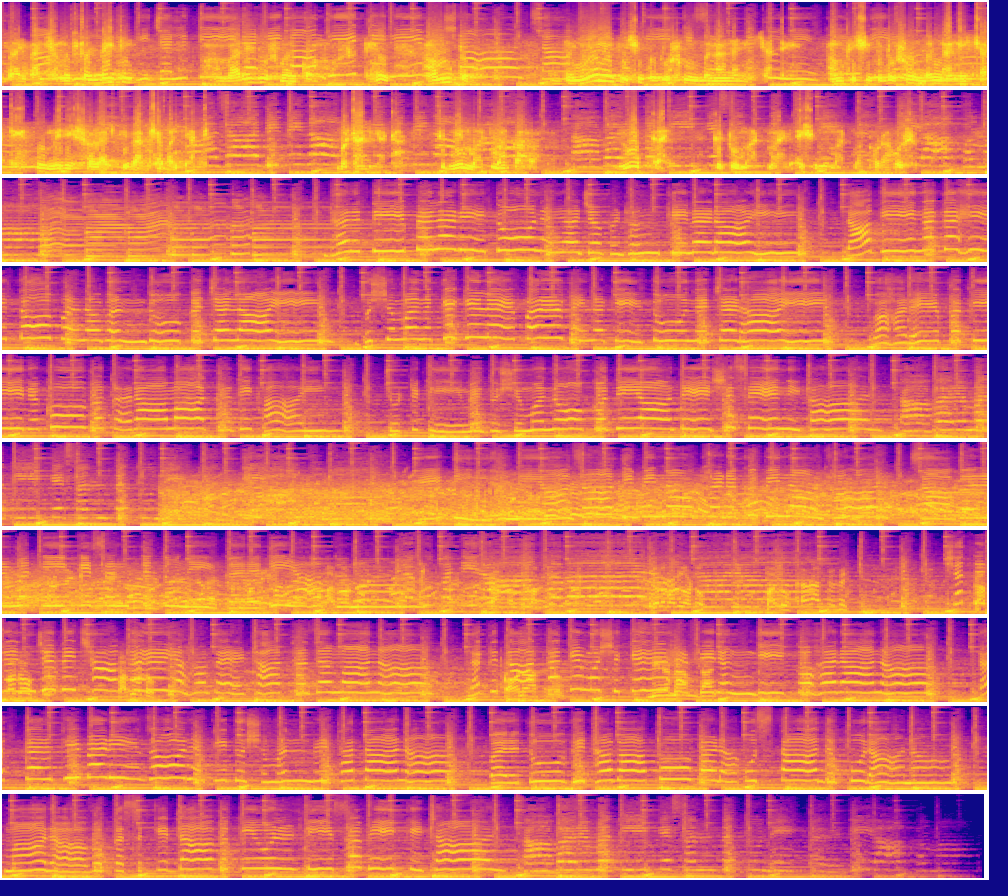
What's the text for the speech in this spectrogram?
भाई भाई समझ कर बैठे। हमारे दुश्मन को हम तो दुनिया में किसी को दुश्मन बनाना नहीं चाहते हम किसी को दुश्मन बनना नहीं चाहते वो मेरे स्वराज की व्याख्या बन जाती बता दिया था कि मैं महात्मा कहा लोग कहे कि तू महात्मा है। ऐसे में महात्मा थोड़ा हो सकता शतरंज बिछा कर यहाँ बैठा था जमाना। लगता था कि मुश्किल है फिरंग।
